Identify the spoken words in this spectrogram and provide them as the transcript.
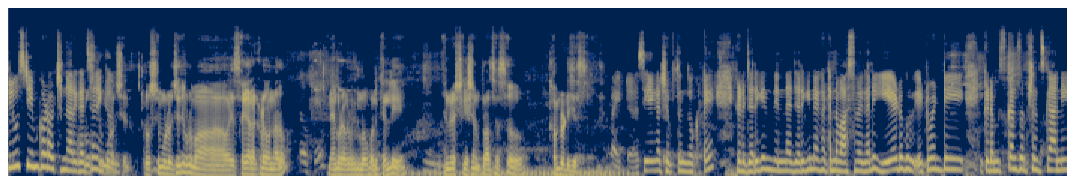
క్లూస్ టీమ్ కూడా వచ్చినారు కదా సార్ ఇంకా? క్లోజ్ టీమ్ కూడా వచ్చింది. ఇప్పుడు మా ఎస్ఐ గారు అక్కడ ఉన్నారు. నేను కూడా అక్కడికి లోపలికి వెళ్ళి ఇన్వెస్టిగేషన్ ప్రాసెస్ కంప్లీట్ చేస్తాను రైట్ సిఏ గారు చెప్తుంది ఒకటే ఇక్కడ జరిగింది నిన్న జరిగిన ఘటన వాస్తవమే కానీ ఏడుగురు ఎటువంటి ఇక్కడ మిస్కన్సెప్షన్స్ కానీ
